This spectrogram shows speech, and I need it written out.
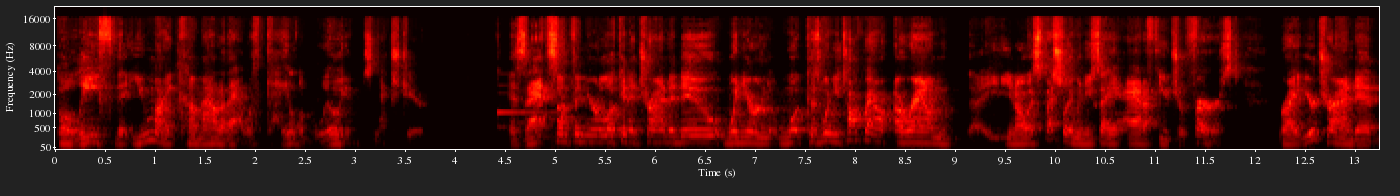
belief that you might come out of that with Caleb Williams next year. Is that something you're looking at trying to do when you're because when you talk about around, uh, you know, especially when you say add a future first, right? You're trying to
